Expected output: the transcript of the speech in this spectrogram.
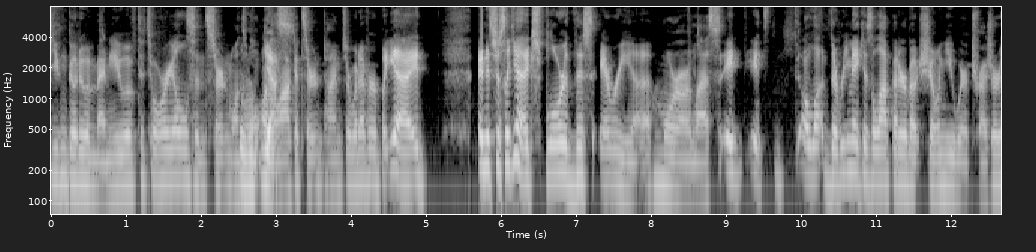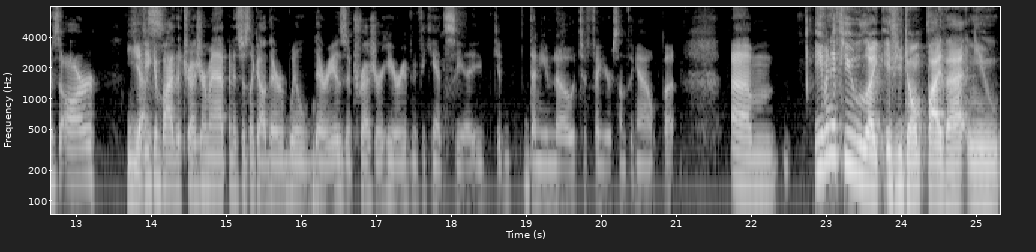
you can go to a menu of tutorials and certain ones will yes. unlock at certain times or whatever. But yeah, it and it's just like yeah, explore this area more or less. It it's a lot. The remake is a lot better about showing you where treasures are. yes, You can buy the treasure map, and it's just like oh, there will there is a treasure here, even if you can't see it. You can then you know to figure something out. But um, even if you like if you don't buy that and you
